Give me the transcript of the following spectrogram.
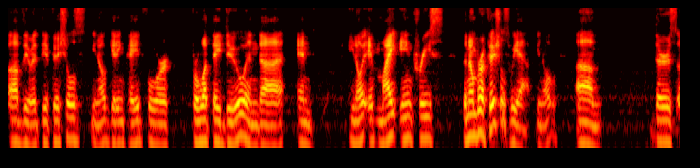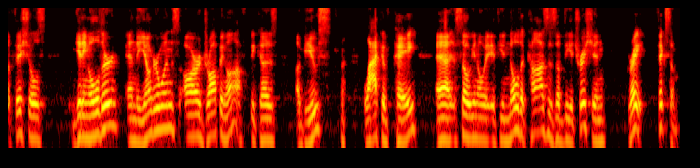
of the the officials, you know, getting paid for for what they do, and uh, and you know it might increase the number of officials we have. You know, um, there's officials getting older, and the younger ones are dropping off because abuse, lack of pay. Uh, so you know, if you know the causes of the attrition, great, fix them.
